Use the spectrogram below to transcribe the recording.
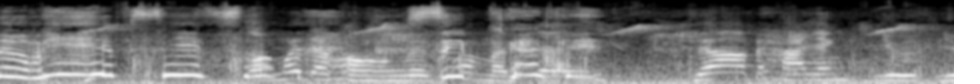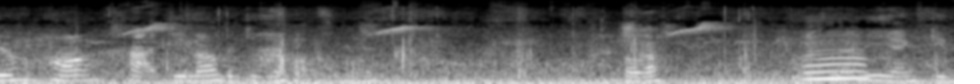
ลืมฮิปซีโซห้องงว่าจะห้องเลยสิบความมันใจ เดี๋ยวเอาไปหายังอยู่อยู่ห้องขาจีนน้องไปกินในห้องสิเนี่ยเหรออืแล้วมนี่ยังกิน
